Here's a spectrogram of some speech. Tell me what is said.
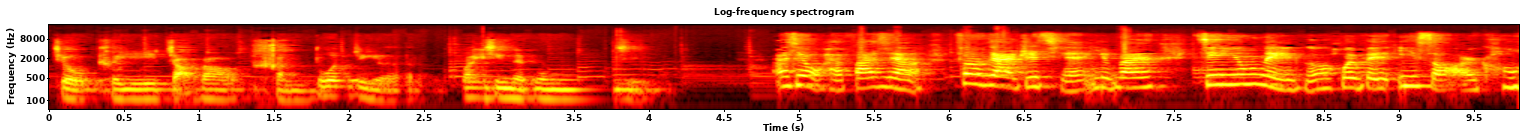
就可以找到很多这个关心的东西。而且我还发现了，放假之前一般金庸那一格会被一扫而空，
